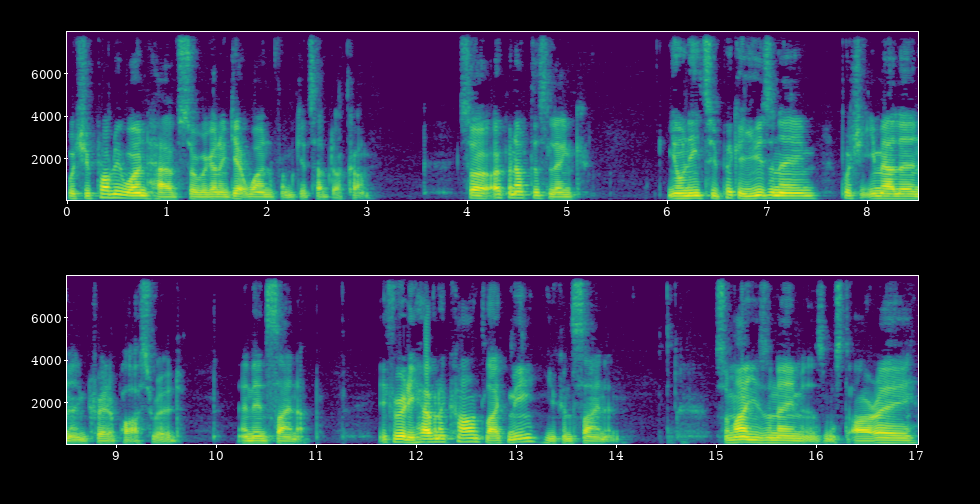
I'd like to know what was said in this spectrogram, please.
which you probably won't have, so we're going to get one from github.com. So open up this link. You'll need to pick a username, put your email in, and create a password, and then sign up. If you already have an account like me, you can sign in. So my username is Mr. RA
